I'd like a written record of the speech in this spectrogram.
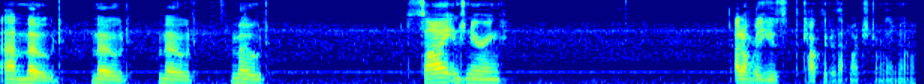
Uh, mode, mode, mode, mode. Sci engineering. I don't really use calculator that much. Don't really know.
